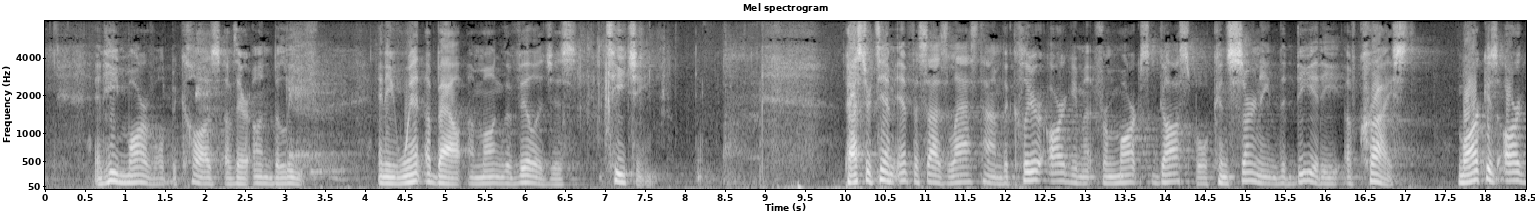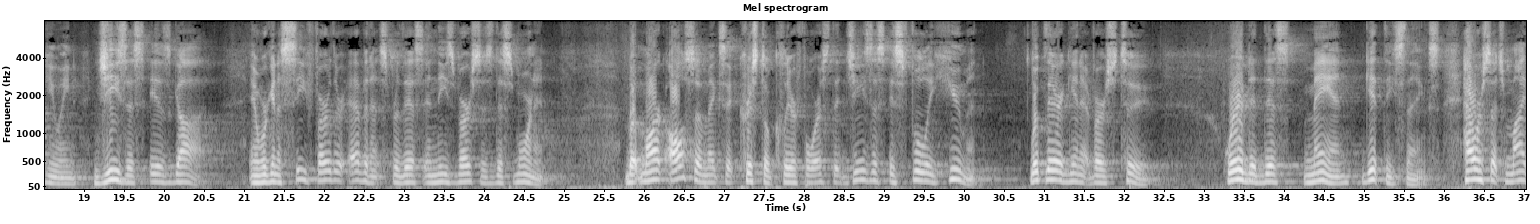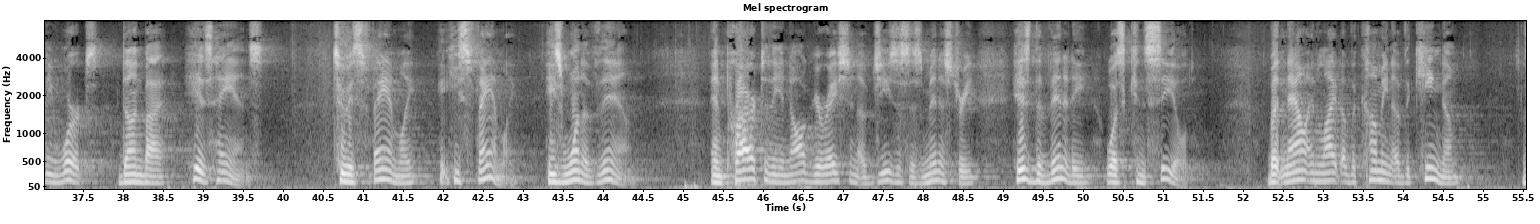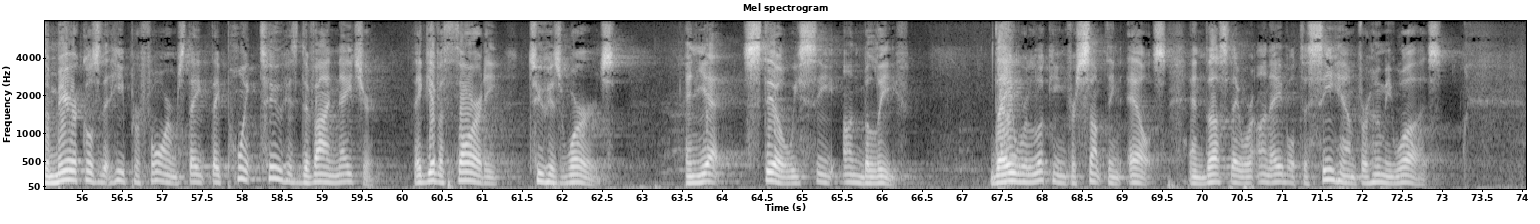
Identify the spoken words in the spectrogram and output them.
and he marveled because of their unbelief. And he went about among the villages teaching. Pastor Tim emphasized last time the clear argument from Mark's gospel concerning the deity of Christ. Mark is arguing Jesus is God. And we're going to see further evidence for this in these verses this morning. But Mark also makes it crystal clear for us that Jesus is fully human. Look there again at verse 2. Where did this man get these things? How are such mighty works done by his hands? To his family, he's family. He's one of them. And prior to the inauguration of Jesus' ministry, his divinity was concealed. But now, in light of the coming of the kingdom, the miracles that he performs, they, they point to his divine nature. They give authority to his words. And yet, still, we see unbelief. They were looking for something else, and thus they were unable to see him for whom he was.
